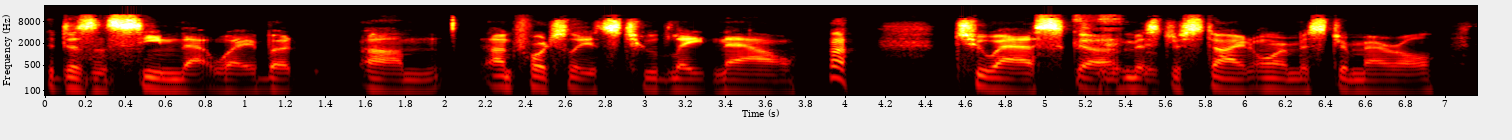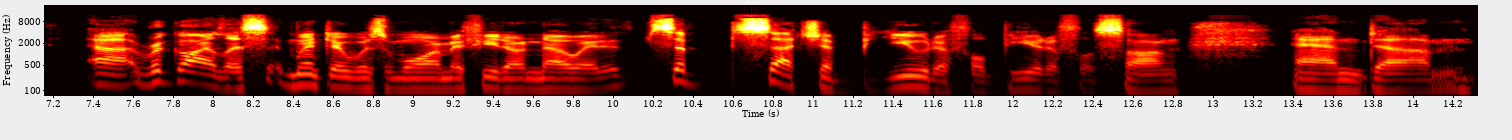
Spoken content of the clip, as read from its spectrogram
it doesn't seem that way. But um, unfortunately, it's too late now to ask uh, Mr. Styne or Mr. Merrill. Uh, regardless, winter was warm. If you don't know it, it's a, such a beautiful, beautiful song, and um,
